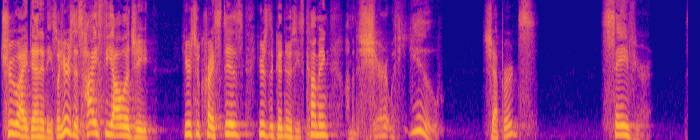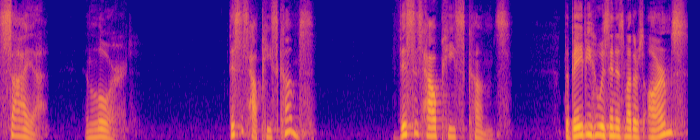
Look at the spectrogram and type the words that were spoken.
true identity. So here's this high theology. Here's who Christ is. Here's the good news. He's coming. I'm going to share it with you, shepherds, Savior, Messiah, and Lord. This is how peace comes. This is how peace comes. The baby who was in his mother's arms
